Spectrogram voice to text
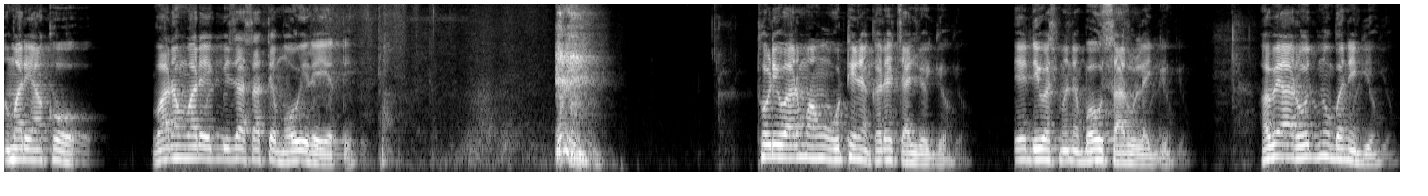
અમારી આંખો વારંવાર એકબીજા સાથે મોવી રહી હતી. થોડી વારમાં હું ઉઠીને ઘરે ચાલ્યો ગયો. એ દિવસ મને બહુ સારું લાગ્યું. હવે આ રોજનું બની ગયું.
